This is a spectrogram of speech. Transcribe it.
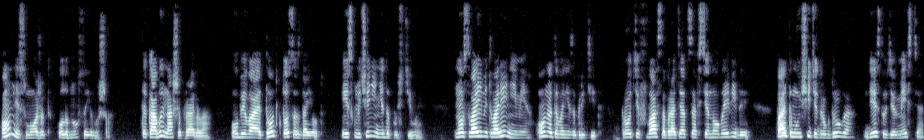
«Он не сможет», — улыбнулся юноша. «Таковы наши правила. Убивает тот, кто создает, и исключения недопустимы. Но своими творениями он этого не запретит. Против вас обратятся все новые виды, поэтому ищите друг друга, действуйте вместе,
